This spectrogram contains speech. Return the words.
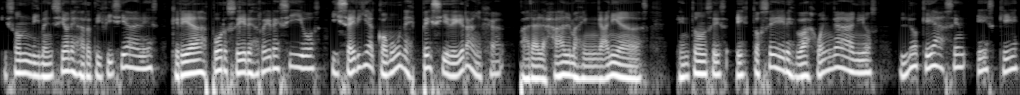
que son dimensiones artificiales creadas por seres regresivos y sería como una especie de granja para las almas engañadas. Entonces estos seres bajo engaños lo que hacen es que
